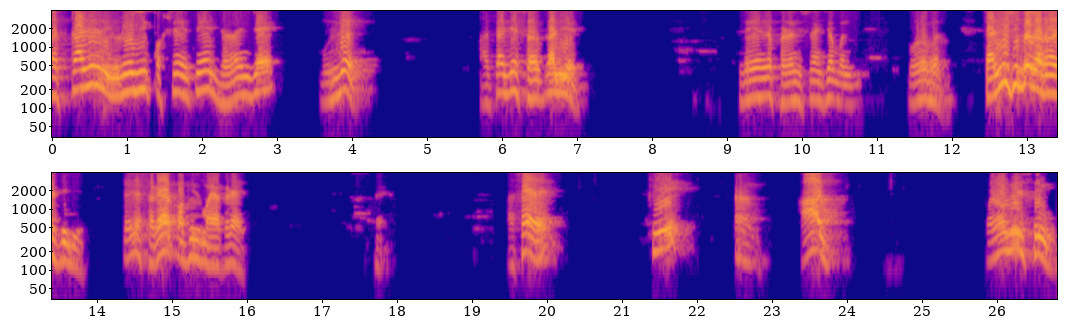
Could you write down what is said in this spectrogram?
तत्कालीन विरोधी पक्षनेते धनंजय मुंडे. आता जे सहकारी आहेत देवेंद्र फडणवीसांच्या मंत्री. बरोबर. त्यांनी सुद्धा लागणार केली त्याच्या सगळ्या कॉपीज माझ्याकडे आहेत. असं आहे की आज परमवीर सिंग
